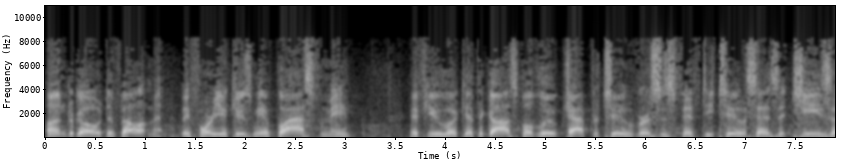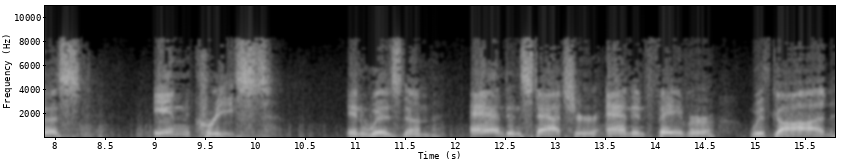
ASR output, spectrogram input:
undergo development. Before you accuse me of blasphemy, if you look at the Gospel of Luke, chapter 2, verses 52, it says that Jesus increased in wisdom and in stature and in favor with God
